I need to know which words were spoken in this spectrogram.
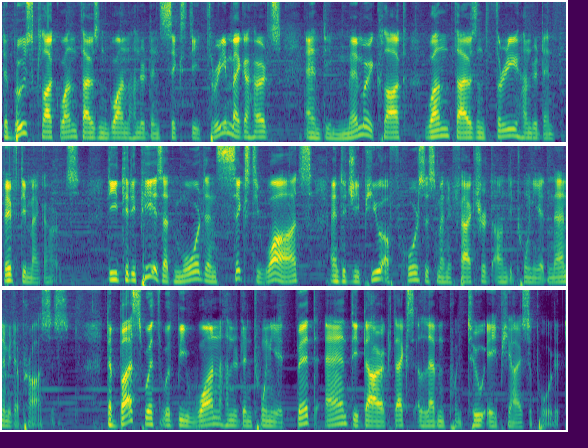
the boost clock 1163 MHz, and the memory clock 1350 MHz. The TDP is at more than 60 watts and the GPU of course is manufactured on the 28nm process. The bus width would be 128-bit and the DirectX 11.2 API supported.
